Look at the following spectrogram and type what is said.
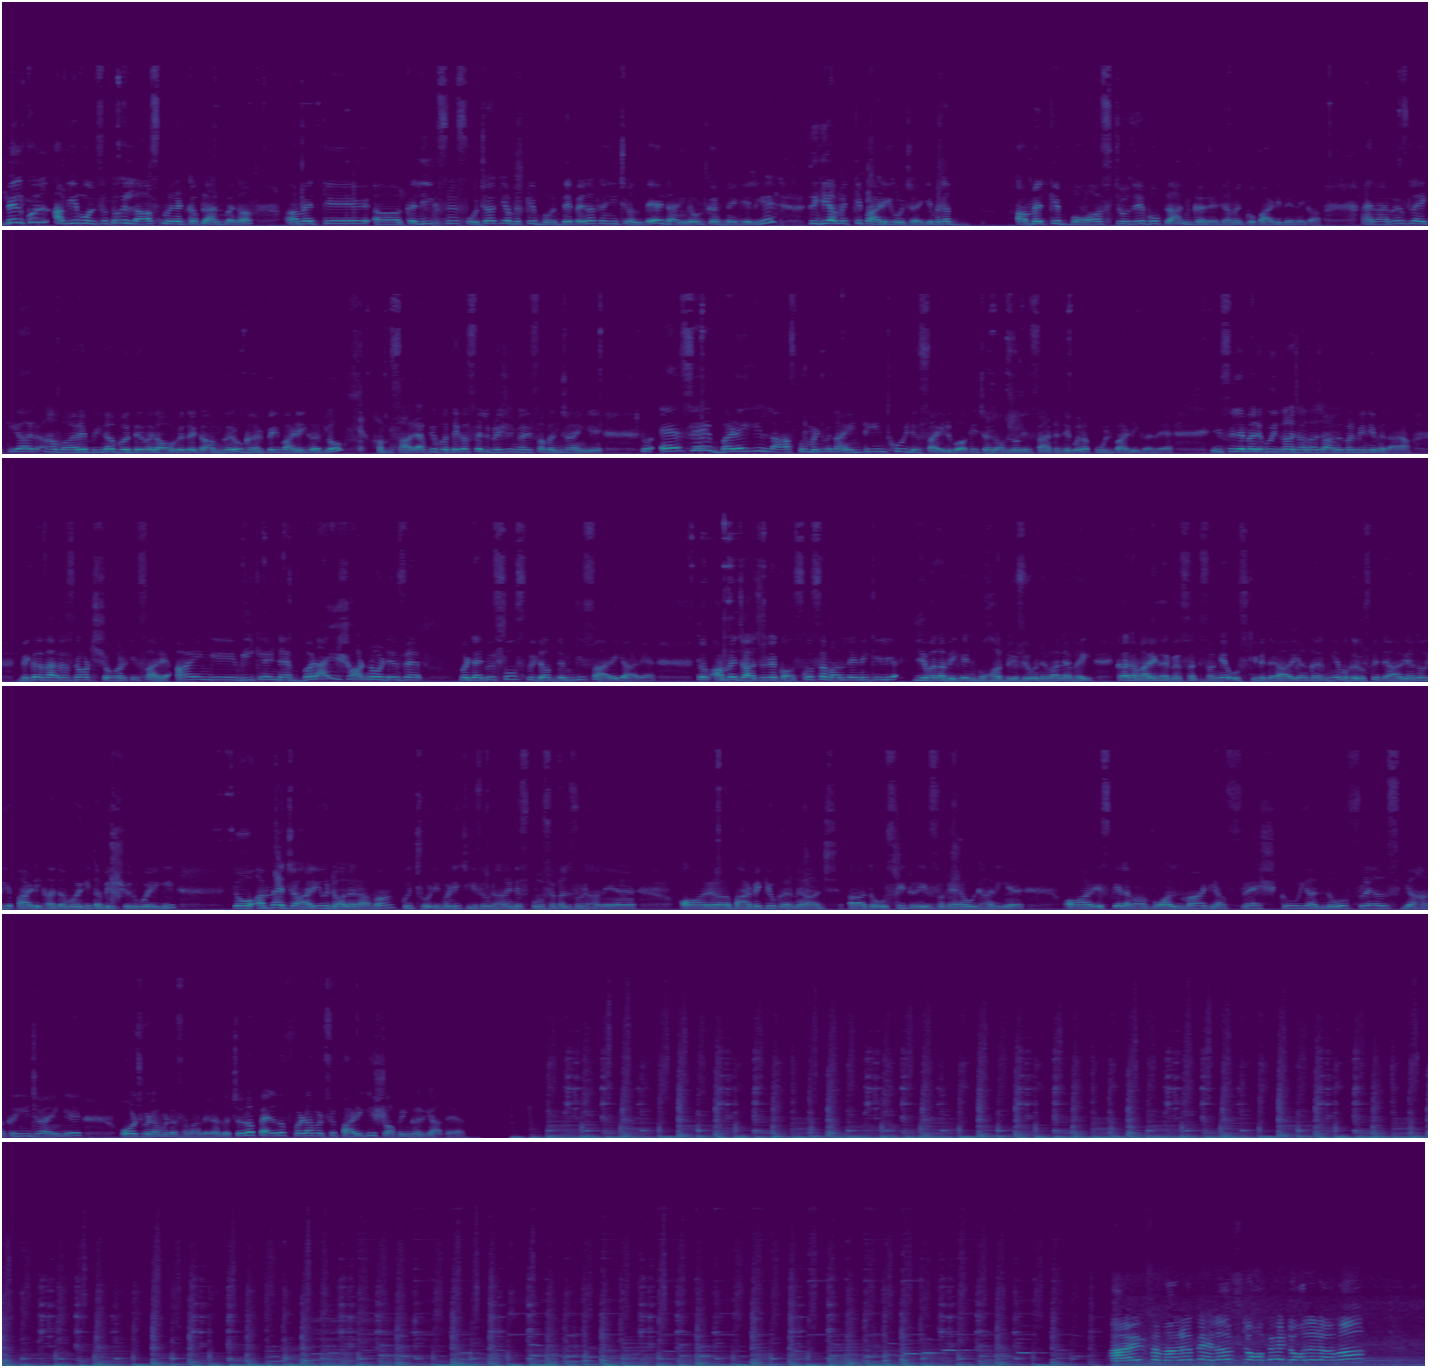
बिल्कुल अब ये बोल सकते हो कि लास्ट मिनट का प्लान बना। अमित के कलीग्स ने सोचा कि अमित के बर्थडे पे ना कहीं चलते हैं डाइन आउट करने के लिए तो ये अमित की पार्टी हो जाएगी। मतलब अमित के बॉस जो थे, वो प्लान कर रहे थे अमित को पार्टी देने का। एंड आई वॉज़ लाइक यार, हमारे बिना बर्थडे मनाओगे तो एक काम करो, घर पे ही पार्टी कर लो। हम सारे आपके बर्थडे का सेलिब्रेशन का हिस्सा बन जाएँगे। तो ऐसे बड़े ही लास्ट मोमेंट में नाइनटीन को ही डिसाइड हुआ कि चलो, हम लोग इस सैटरडे को ना पूल पार्टी कर रहे हैं। इसलिए मैंने कोई इतना ज़्यादा चैनल पर भी नहीं बताया। Because I was not sure कि सारे आएँगे वीकेंड है, बड़ा ही शॉर्ट नोटिस है। But that was so speed of दम की सारे ही आ रहे हैं। तो अब मैं जा चुके हैं कॉस्को सामान लेने के लिए। ये वाला वीकेंड बहुत बिज़ी होने वाला है भाई। कल हमारे घर पे सत्संग है उसकी भी तैयारियाँ करनी है, मगर उसकी तैयारियाँ तो ये पार्टी खत्म होगी तभी शुरू होगी तो अब मैं जा रही हूँ डॉलर आमा कुछ छोटी मोटी चीज़ें उठाने डिस्पोजेबल्स उठाने हैं। और बारबेक्यू करने आज। तो उसकी ट्रेस वगैरह उठानी है। और इसके अलावा वॉलमार्ट या फ्रेश को या नो फ्रेल्स यहाँ कहीं जाएँगे। और छोटा मोटा सामान लेना तो चलो, पहले तो फटाफट से पार्टी की शॉपिंग करके आते हैं। गाइस हमारा पहला स्टॉप है डॉलरामा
